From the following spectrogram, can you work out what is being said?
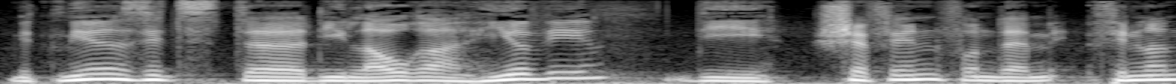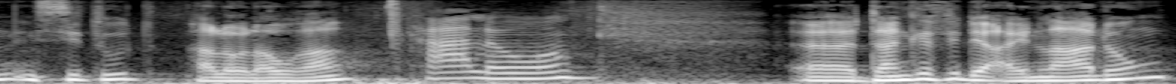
Mit mir sitzt äh, die Laura Hirvi, die Chefin von dem Finnland-Institut. Hallo Laura. Hallo. Äh, danke für die Einladung.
